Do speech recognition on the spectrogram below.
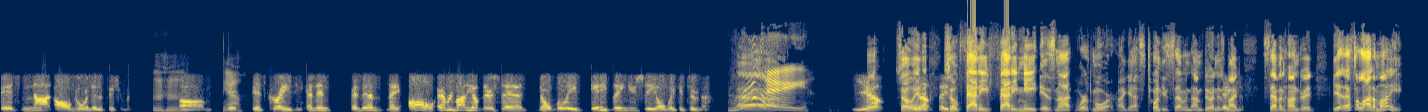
it's not all going to the fisherman. Mm-hmm. Um, Yeah. it, it's crazy. And then, and then they all, everybody up there said, don't believe anything you see on Wicked Tuna. really? Yep. So Yeah, it, they- so fatty fatty meat is not worth more, I guess. Twenty seven. I'm doing this by seven hundred. Yeah, that's a lot of money.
